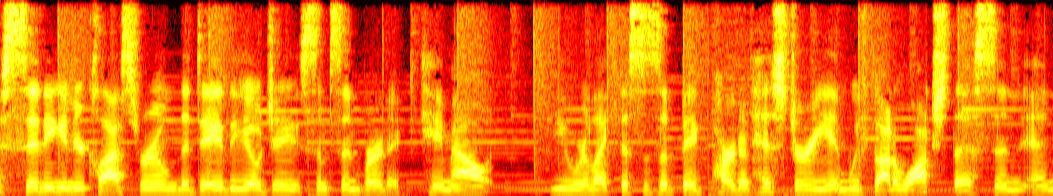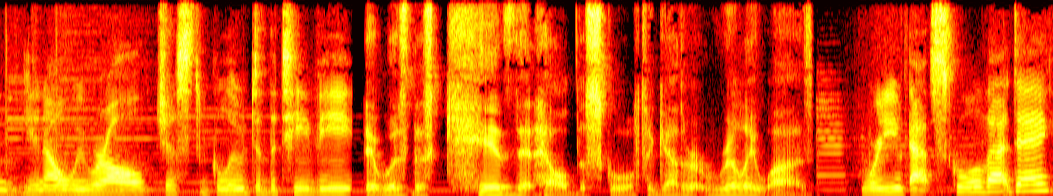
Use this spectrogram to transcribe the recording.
sitting in your classroom the day the O.J. Simpson verdict came out. You were like, "This is a big part of history, and we've got to watch this." And and you know, we were all just glued to the TV. It was this kids that held the school together. It really was. Were you at school that day?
